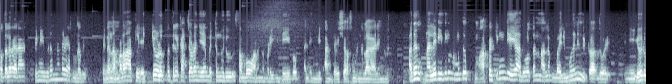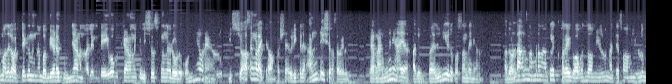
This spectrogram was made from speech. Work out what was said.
മുതല വരാൻ പിന്നെ ഇവിടെ നിന്നല്ലേ വരേണ്ടത്? പിന്നെ നമ്മുടെ നാട്ടിൽ ഏറ്റവും എളുപ്പത്തിൽ കച്ചവടം ചെയ്യാൻ പറ്റുന്ന ഒരു സംഭവമാണ് നമ്മുടെ ഈ ദൈവം അല്ലെങ്കിൽ അന്ധവിശ്വാസം എന്നുള്ള കാര്യങ്ങൾ അത് നല്ല രീതിയിൽ നമുക്ക് മാർക്കറ്റിംഗ് ചെയ്യാം അതുപോലെ തന്നെ നല്ല വരുമാനം കിട്ടും അതുവഴി. പിന്നെ ഈ ഒരു മുതൽ ഒറ്റയ്ക്ക് നിന്ന ബബിയുടെ കുഞ്ഞാണെന്നോ അല്ലെങ്കിൽ ദൈവപുത്രാണെന്നൊക്കെ വിശ്വസിക്കുന്നവരോട് ഒന്നേ പറയാനുള്ളൂ വിശ്വാസങ്ങളൊക്കെ ആവും പക്ഷെ ഒരിക്കലും അന്ധവിശ്വാസമായിരുന്നു കാരണം അങ്ങനെയായ അത് വലിയൊരു പ്രശ്നം തന്നെയാണ്. അതുകൊണ്ടാണ് നമ്മുടെ നാട്ടിലെ കുറെ ഗോപൻ സ്വാമികളും മറ്റേ സ്വാമികളും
